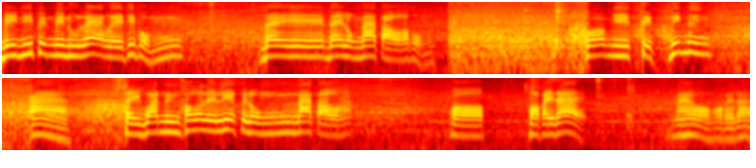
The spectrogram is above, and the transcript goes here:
เมนูนี้เป็นเมนูแรกเลยที่ผมได้ได้ลงหน้าเตาครับผม ก็มีติดนิดนึง อ่าแต่อีกวันหนึ่งเขาก็เลยเรียกไปลงหน้าเตาฮะพอพอไปได้แม่บอกพอไปได้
